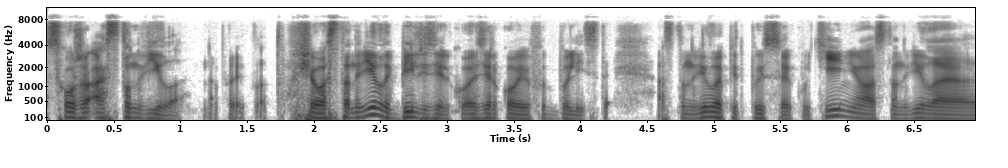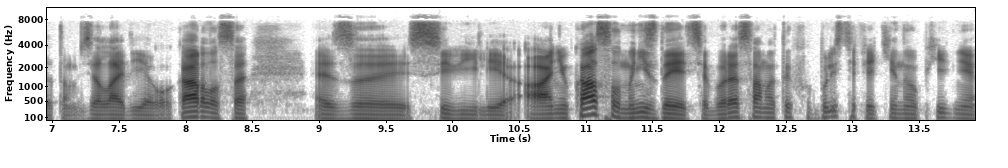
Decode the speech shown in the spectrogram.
схоже, Астон Вілла, наприклад. Тому що Астон Вілла більш зіркові футболісти. Астон Вілла підписує Кутіньо, Астон Вілла там взяла Дієго Карлоса е, з Севілі. А Ньюкасл, мені здається, бере саме тих футболістів, які необхідні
